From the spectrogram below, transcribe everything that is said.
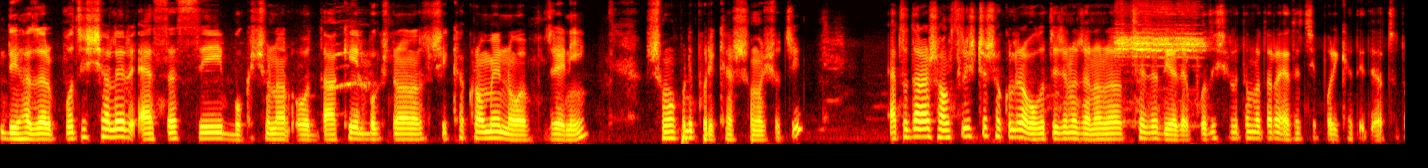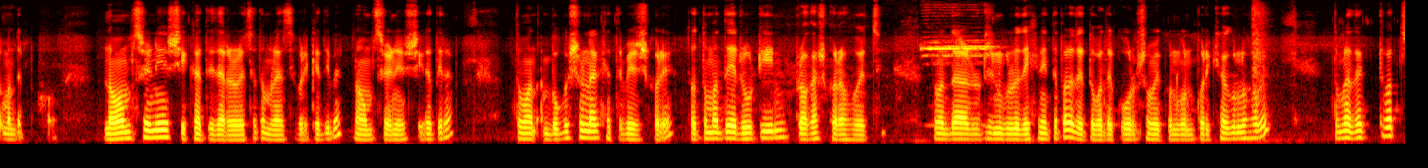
দুই হাজার পঁচিশ সালের এসএসসি ভোকেশনাল ও দাখিল ভোকেশনাল শিক্ষাক্রমে নবম শ্রেণি সমাপনী পরীক্ষার সময়সূচি। এত দ্বারা সংশ্লিষ্ট সকলের অবগতির জন্য জানানো যাচ্ছে যে দুই হাজার পঁচিশ সালে তোমরা তারা এসএসসি পরীক্ষা দিতে যাচ্ছ। তোমাদের নবম শ্রেণির শিক্ষার্থী যারা রয়েছে, তোমরা এসএসসি পরীক্ষা দিবে। নবম শ্রেণির শিক্ষার্থীরা তোমার ভোকেশনালের ক্ষেত্রে বিশেষ করে, তো তোমাদের রুটিন প্রকাশ করা হয়েছে। তোমাদের রুটিনগুলো দেখে নিতে পারো যে তোমাদের কোন সময় কোন কোন পরীক্ষাগুলো হবে। তোমরা দেখতে পাচ্ছ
